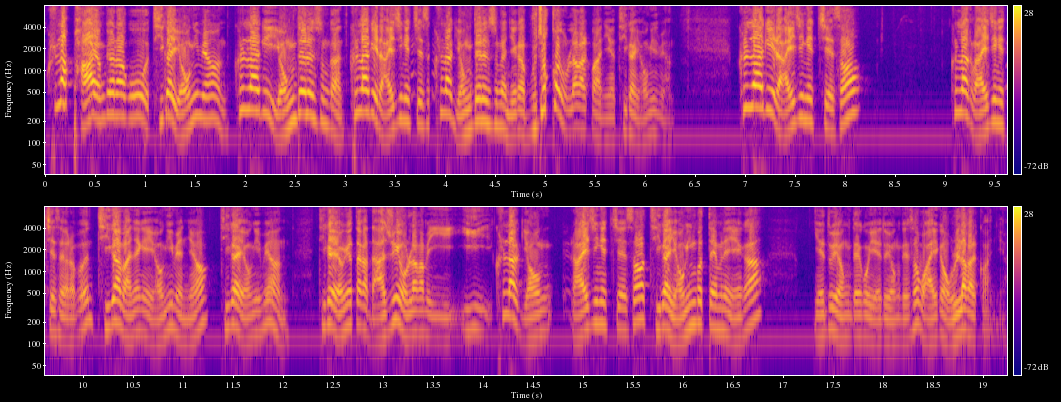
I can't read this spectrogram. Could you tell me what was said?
클락 바 연결하고 D가 0이면 클락이 0 되는 순간 클락이 라이징 엣지에서 클락 0 되는 순간 얘가 무조건 올라갈 거 아니에요. D가 0이면. 클락이 라이징 엣지에서 클락 라이징 엣지에서 여러분 D가 만약에 0이면요. D가 0이면 D가 0이었다가 나중에 올라가면 이, 이 클락 0 라이징 엣지에서 D가 0인 것 때문에 얘가 얘도 0 되고 얘도 0 돼서 Y가 올라갈 거 아니에요.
